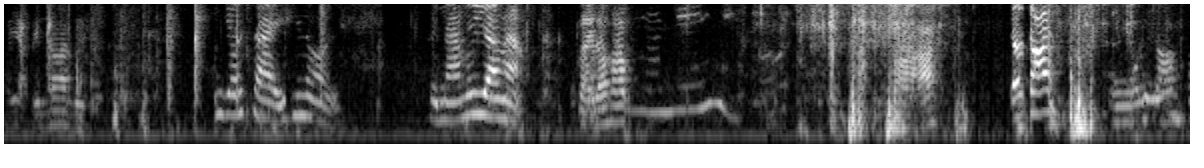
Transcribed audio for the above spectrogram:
ไม่อยากเต็มบ้านเลยมันจะใส่ให้หน่อย ใส่น้ำหรือยังอะ ใส่แล้วครับฝาเดี๋ยวตอนโอ้ยจัมเป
